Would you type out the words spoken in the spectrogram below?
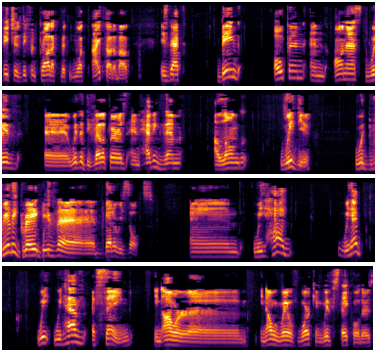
features, different product than what I thought about, is that being open and honest with uh, with the developers and having them along with you would really great give uh, better results. And we had we had we we have a saying in our uh, in our way of working with stakeholders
